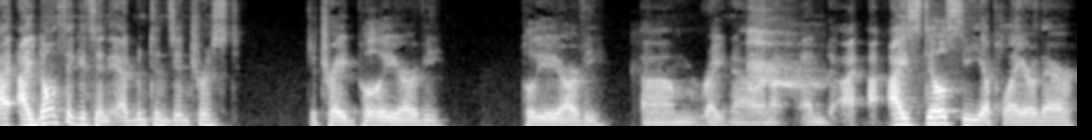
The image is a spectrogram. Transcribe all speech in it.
I, I don't think it's in Edmonton's interest to trade Puljujarvi, Puljujarvi um, right now, and I, and I, I still see a player there,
